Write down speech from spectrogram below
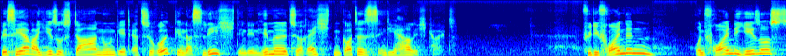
Bisher war Jesus da, nun geht er zurück in das Licht, in den Himmel, zur Rechten Gottes, in die Herrlichkeit. Für die Freundinnen und Freunde Jesus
